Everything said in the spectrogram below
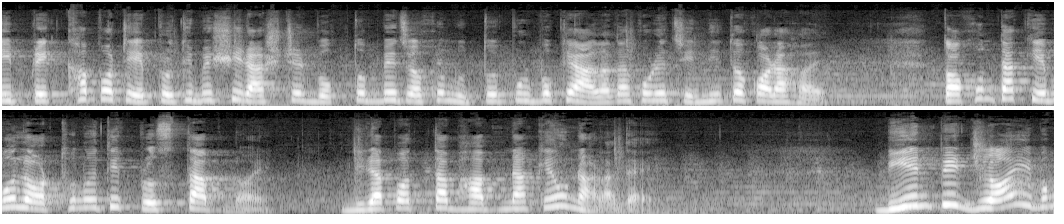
এই প্রেক্ষাপটে প্রতিবেশী রাষ্ট্রের বক্তব্যে যখন উত্তর পূর্বকে আলাদা করে চিহ্নিত করা হয়, তখন তা কেবল অর্থনৈতিক প্রস্তাব নয়, নিরাপত্তা ভাবনাকেও নাড়া দেয়। বিএনপির জয় এবং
